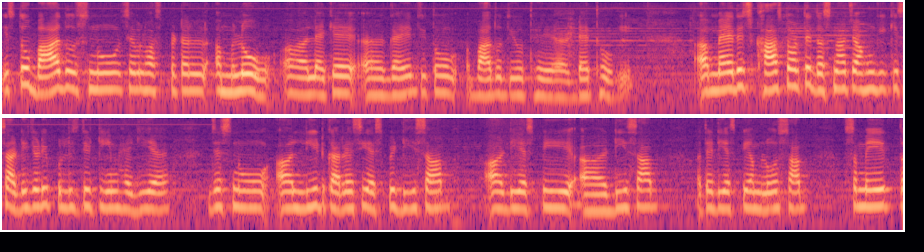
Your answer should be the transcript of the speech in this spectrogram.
ਇਸ ਤੋਂ ਬਾਅਦ ਉਸ ਨੂੰ ਸਿਵਲ ਹਸਪੀਟਲ ਅਮਲੋ ਲੈ ਕੇ ਗਏ ਜਿੱਤੋਂ ਬਾਅਦ ਉਹਦੀ ਉੱਥੇ ਡੈਥ ਹੋ ਗਈ। ਮੈਂ ਇਹਦੇ 'ਚ ਖਾਸ ਤੌਰ ਤੇ ਦੱਸਣਾ ਚਾਹੂੰਗੀ ਕਿ ਸਾਡੀ ਜਿਹੜੀ ਪੁਲਿਸ ਦੀ ਟੀਮ ਹੈਗੀ ਹੈ ਜਿਸ ਨੂੰ ਲੀਡ ਕਰ ਰਹੇ ਸੀ SP D sahib DSP D sahib ਅਤੇ ਡੀਐਸਪੀ ਅਮਲੋ ਸਾਹਿਬ ਸਮੇਤ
